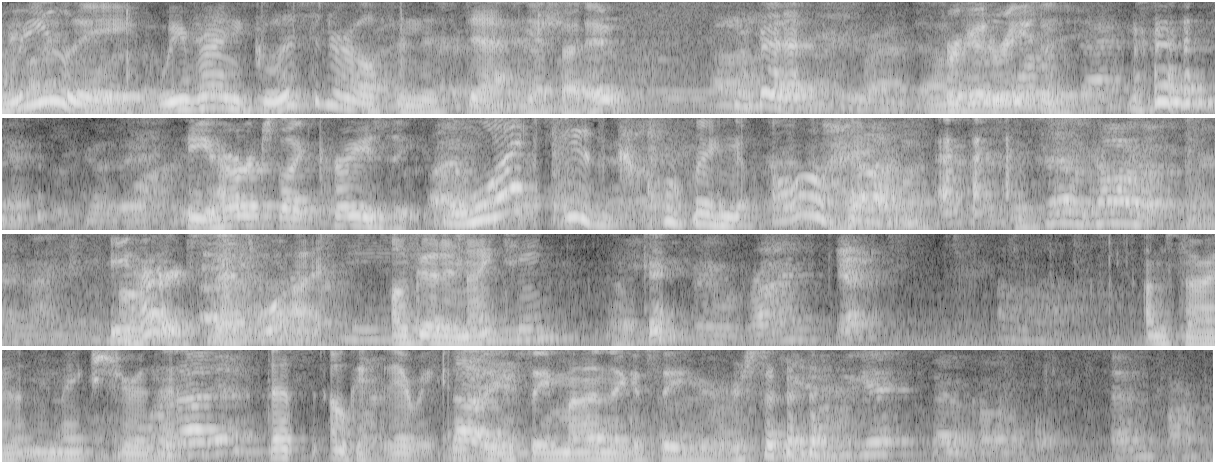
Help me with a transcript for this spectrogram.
Really? We run Glistener Elf in this deck. Yes, I do. For good reason. he hurts like crazy. What is going on? He hurts, that's why. I'll go to 19. Okay. Yeah. I'm sorry, let me make sure that's that's okay, there we go. They can see mine, they can see yours.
